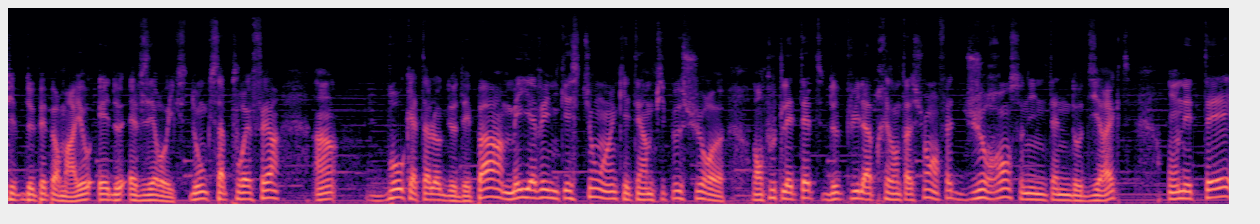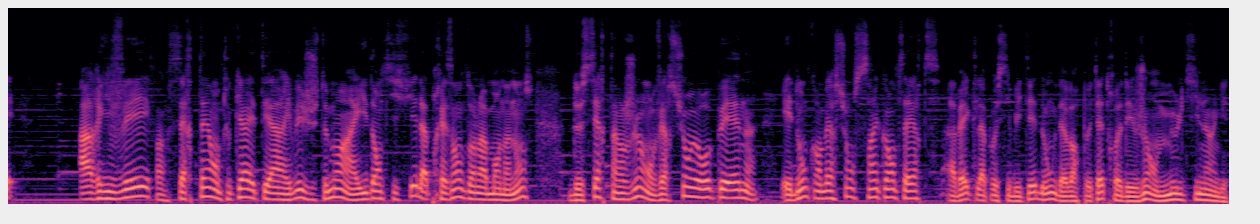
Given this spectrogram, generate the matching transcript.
de Paper Mario et de F0X. Donc ça pourrait faire un beau catalogue de départ, mais il y avait une question hein, qui était un petit peu sur euh, dans toutes les têtes depuis la présentation. En fait, durant ce Nintendo Direct, on était arrivé, enfin certains en tout cas étaient arrivés justement à identifier la présence dans la bande-annonce de certains jeux en version européenne et donc en version 50 Hz avec la possibilité donc d'avoir peut-être des jeux en multilingue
